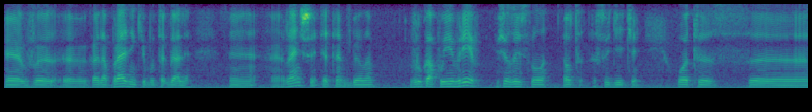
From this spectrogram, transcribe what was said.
э, э, когда праздники будут и так далее – Э, раньше это было в руках у евреев, и все зависело от свидетелей, от э,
